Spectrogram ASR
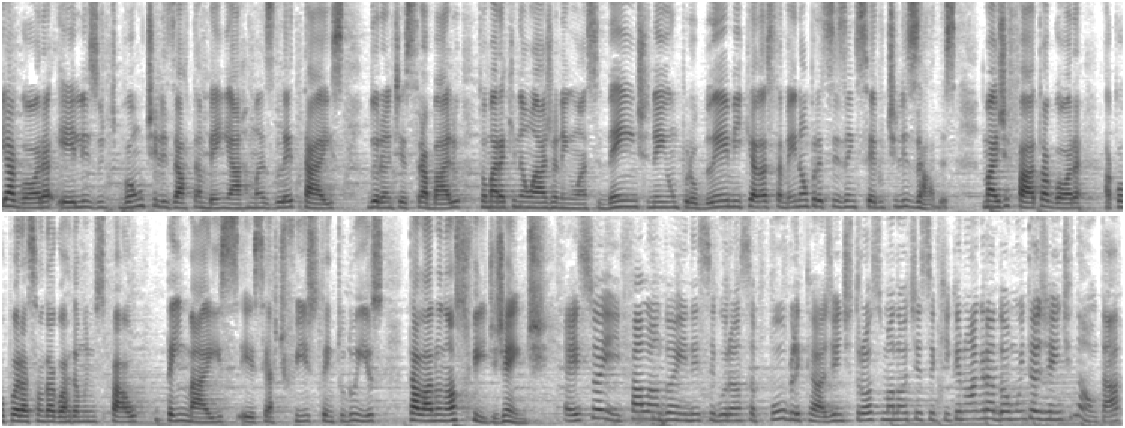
e agora eles vão utilizar também armas letais durante esse trabalho. Tomara que não haja nenhum acidente, nenhum problema e que elas também não precisem ser utilizadas. Mas, de fato, agora a Corporação da Guarda Municipal tem mais esse artifício, tem tudo isso. Tá lá no nosso feed, gente. É isso aí. Falando ainda em segurança pública, a gente trouxe uma notícia aqui que não agradou muita gente, não, tá?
